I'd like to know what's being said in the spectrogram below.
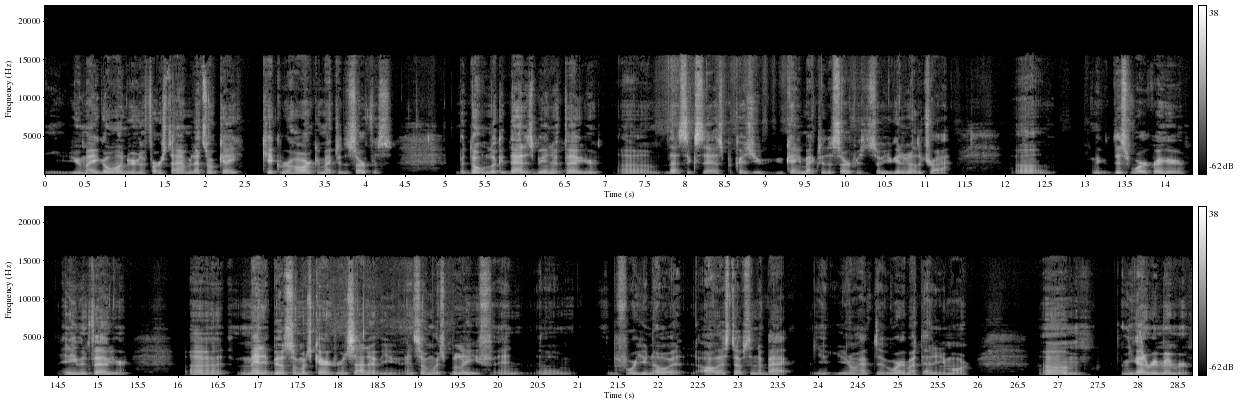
you may go under the first time, but that's okay. Kick real hard, come back to the surface. But don't look at that as being a failure. Um, that's success because you you came back to the surface, so you get another try. Um, this work right here, and even failure, uh, man, it builds so much character inside of you and so much belief. And um, before you know it, all that stuff's in the back. You, you don't have to worry about that anymore. Um, you got to remember,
